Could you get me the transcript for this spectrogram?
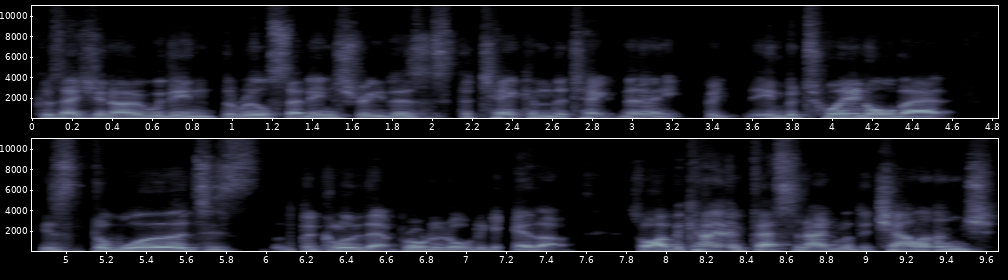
because as you know, within the real estate industry, there's the tech and the technique. But in between all that is the words is the glue that brought it all together. So I became fascinated with the challenge,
